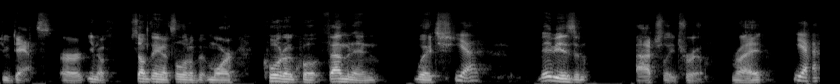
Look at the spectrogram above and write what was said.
do dance? Or you know something that's a little bit more quote unquote feminine which yeah. maybe isn't actually true right? Yeah.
